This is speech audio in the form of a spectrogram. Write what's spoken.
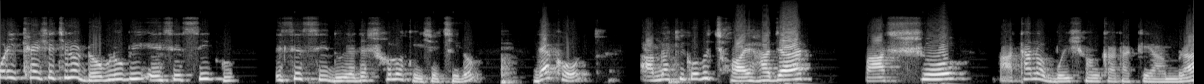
পরীক্ষা এসেছিল? ডব্লিউ বি এসএসসি এসএসসি দুই হাজার ষোলোতে এসেছিল। দেখো, আমরা কি করব? ছয় হাজার পাঁচশো আটানব্বই সংখ্যাটাকে আমরা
